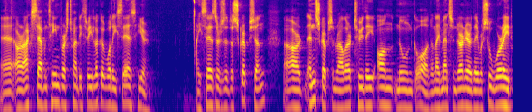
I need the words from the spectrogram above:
uh, or Acts 17, verse 23, look at what he says here. He says there's a description, or inscription rather, to the unknown God. And I mentioned earlier they were so worried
